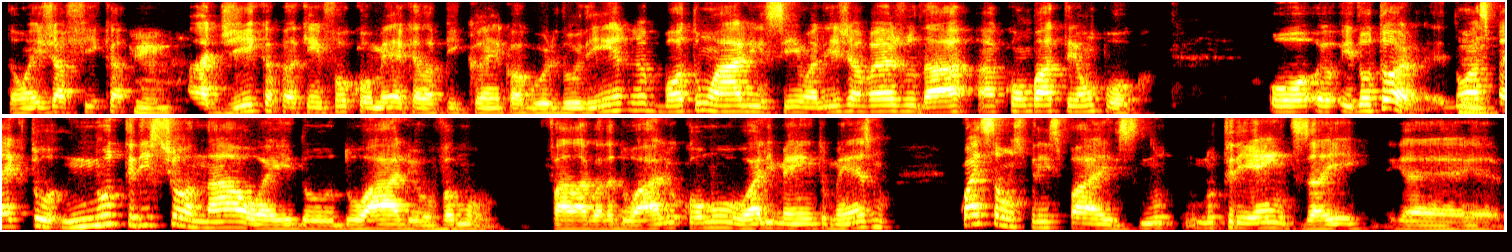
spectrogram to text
Então aí já fica hum. a dica para quem for comer aquela picanha com a gordurinha, bota um alho em cima ali, já vai ajudar a combater um pouco. O, e doutor, no hum. aspecto nutricional aí do, do alho, vamos falar agora do alho como alimento mesmo. Quais são os principais nu, nutrientes aí é,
